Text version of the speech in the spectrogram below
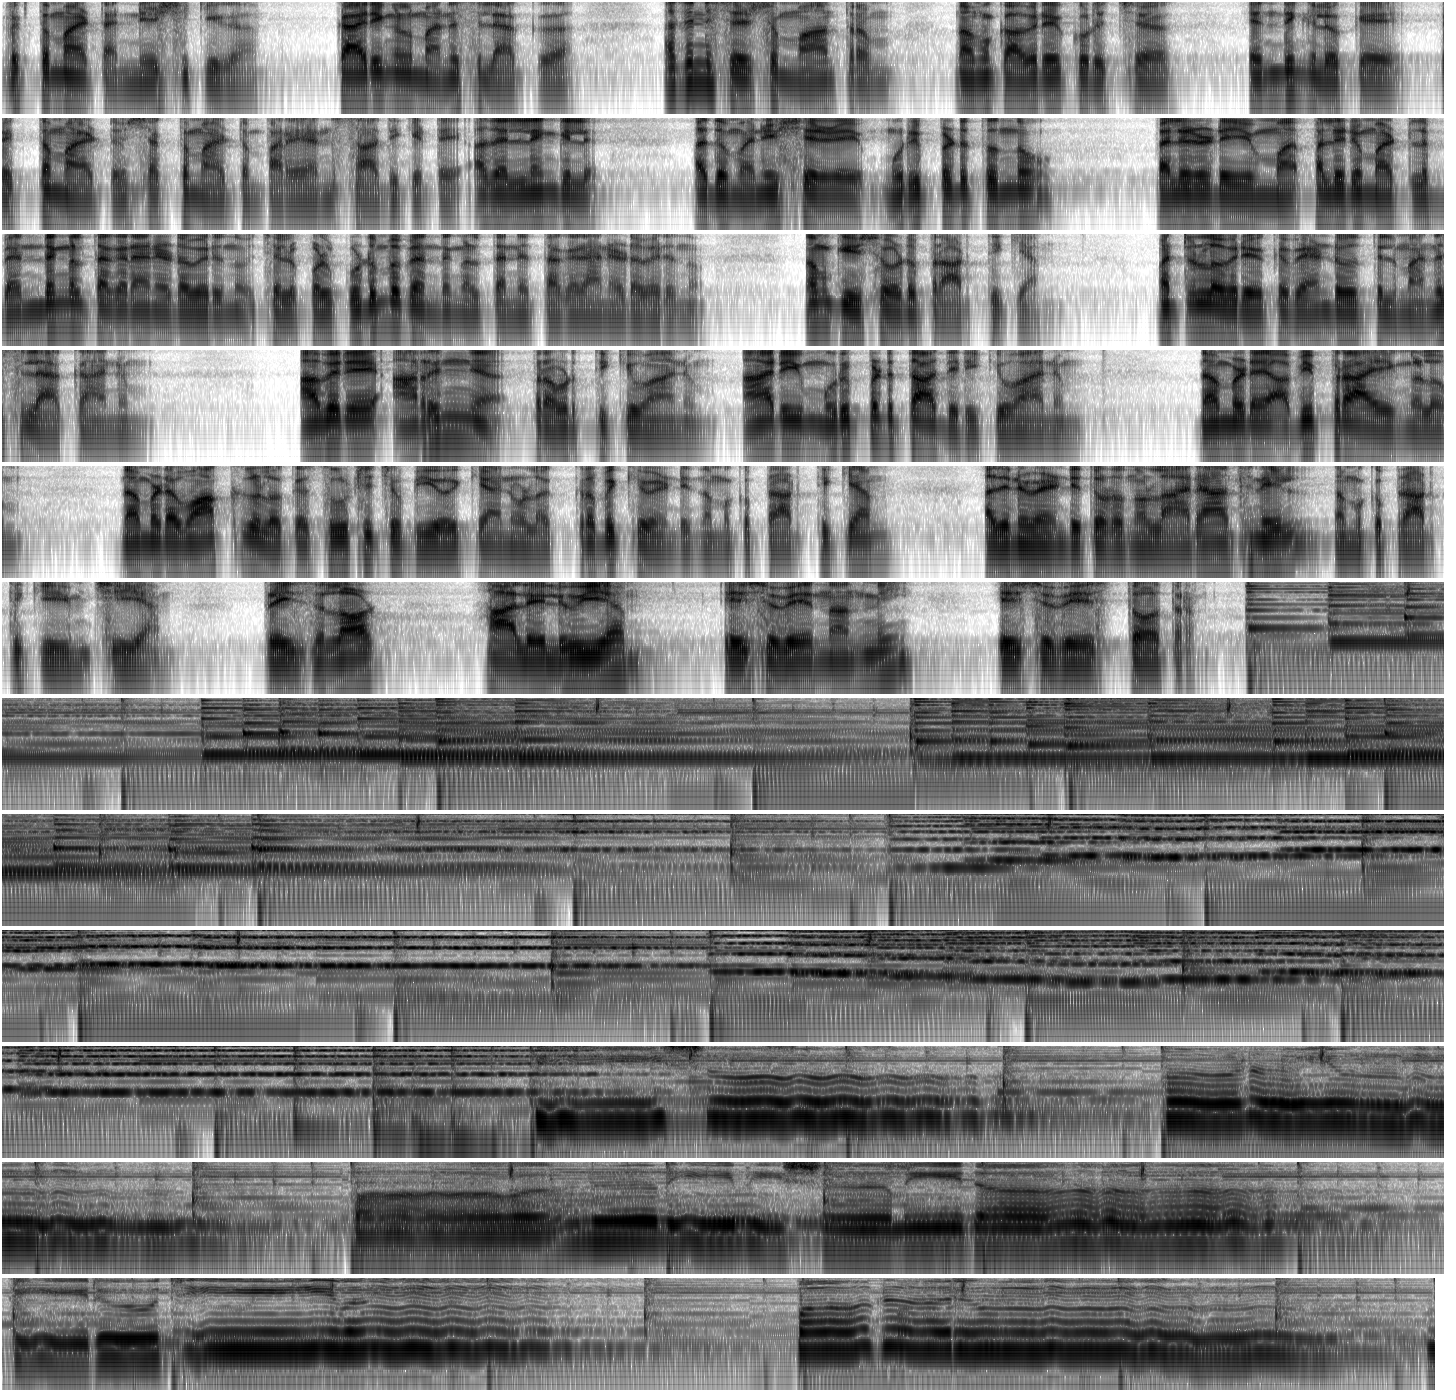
വ്യക്തമായിട്ട് അന്വേഷിക്കുക കാര്യങ്ങൾ മനസ്സിലാക്കുക. അതിനുശേഷം മാത്രം നമുക്ക് അവരെക്കുറിച്ച് എന്തെങ്കിലുമൊക്കെ വ്യക്തമായിട്ടും ശക്തമായിട്ടും പറയാൻ സാധിക്കട്ടെ. അതല്ലെങ്കിൽ അത് മനുഷ്യരെ മുറിപ്പെടുത്തുന്നു പലരുടെയും പലരുമായിട്ടുള്ള ബന്ധങ്ങൾ തകരാൻ ഇടവരുന്നു ചിലപ്പോൾ കുടുംബ ബന്ധങ്ങൾ തന്നെ തകരാൻ ഇടവരുന്നു. നമുക്ക് ഈശോയോട് പ്രാർത്ഥിക്കാം. മറ്റുള്ളവരെയൊക്കെ വേണ്ട വിധത്തിൽ മനസ്സിലാക്കാനും അവരെ അറിഞ്ഞ് പ്രവർത്തിക്കുവാനും ആരെയും മുറിപ്പെടുത്താതിരിക്കുവാനും നമ്മുടെ അഭിപ്രായങ്ങളും നമ്മുടെ വാക്കുകളൊക്കെ സൂക്ഷിച്ചുപയോഗിക്കാനുള്ള കൃപയ്ക്ക് വേണ്ടി നമുക്ക് പ്രാർത്ഥിക്കാം. അതിനുവേണ്ടി തുടർന്നുള്ള ആരാധനയിൽ നമുക്ക് പ്രാർത്ഥിക്കുകയും ചെയ്യാം. പ്രൈസ് ലോഡ് ഹാലലൂയ യേശുവേ നന്ദി. യേശുവേ സ്തോത്രം.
